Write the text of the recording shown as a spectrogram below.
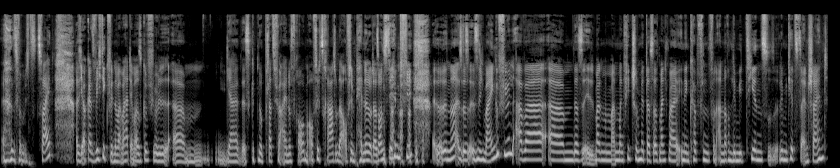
Also bin ich zu zweit. Was ich auch ganz wichtig finde, weil man hat immer das Gefühl, ähm, ja, es gibt nur Platz für eine Frau im Aufsichtsrat oder auf dem Panel oder sonst irgendwie. also, ne? also das ist nicht mein Gefühl, aber ähm, das, man, man, man kriegt schon mit, dass das manchmal in den Köpfen von anderen limitieren, limitiert zu sein scheint.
